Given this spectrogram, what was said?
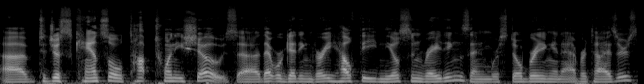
uh, to just cancel top 20 shows uh, that were getting very healthy Nielsen ratings and were still bringing in advertisers.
